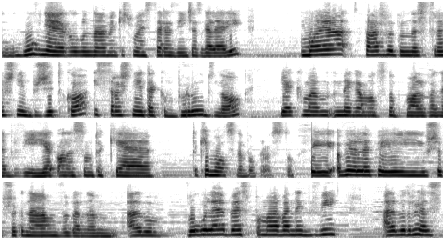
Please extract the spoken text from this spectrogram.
głównie jak oglądałam jakieś moje stare zdjęcia z galerii, moja twarz wygląda strasznie brzydko i strasznie tak brudno, jak mam mega mocno pomalowane brwi, jak one są takie, takie mocne po prostu. I o wiele lepiej już się przekonałam, wyglądam albo w ogóle bez pomalowanych brwi, albo trochę z,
